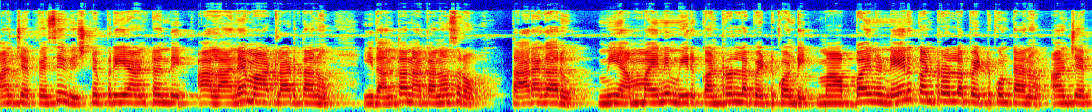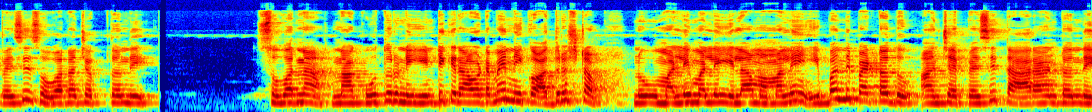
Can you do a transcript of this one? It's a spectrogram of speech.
అని చెప్పేసి విష్ణుప్రియ అంటుంది. అలానే మాట్లాడతాను. ఇదంతా నాకు అనవసరం. తారగారు మీ అమ్మాయిని మీరు కంట్రోల్లో పెట్టుకోండి. మా అబ్బాయిని నేను కంట్రోల్లో పెట్టుకుంటాను అని చెప్పేసి సువర్ణ చెప్తుంది. సువర్ణ నా కూతురు నీ ఇంటికి రావటమే నీకు అదృష్టం. నువ్వు మళ్ళీ మళ్ళీ ఇలా మమ్మల్ని ఇబ్బంది పెట్టొద్దు అని చెప్పేసి తార అంటుంది.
